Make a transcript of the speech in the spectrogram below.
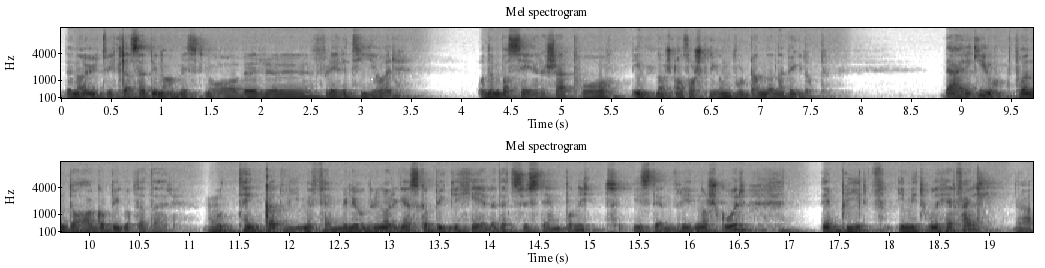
Den har utvikla seg dynamisk nå over uh, flere tiår. Og den baserer seg på internasjonal forskning om hvordan den er bygd opp. Det er ikke gjort på en dag å bygge opp dette her. Å mm. tenke at vi med fem millioner i Norge skal bygge hele dette systemet på nytt istedenfor i det norske ord, det blir i mitt hode helt feil. Ja.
